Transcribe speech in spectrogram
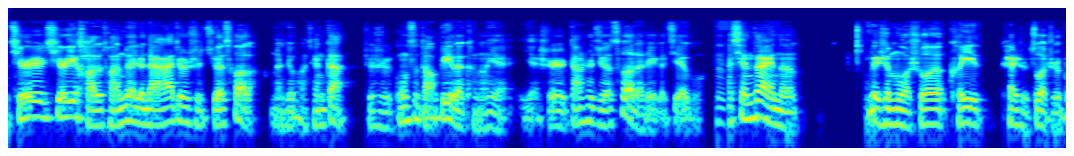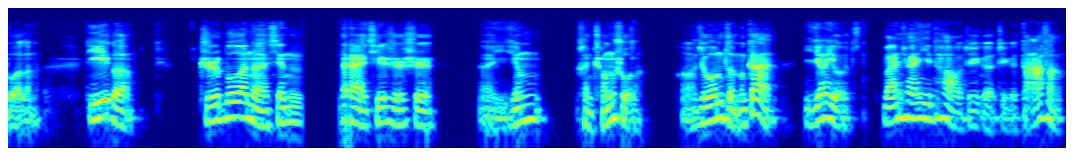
其实其实一个好的团队就大家就是决策了，那就往前干。就是公司倒闭了，可能也也是当时决策的这个结果。那现在呢，为什么我说可以开始做直播了呢？第一个，直播呢现在其实是呃已经很成熟了啊，就我们怎么干已经有完全一套这个这个打法了。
